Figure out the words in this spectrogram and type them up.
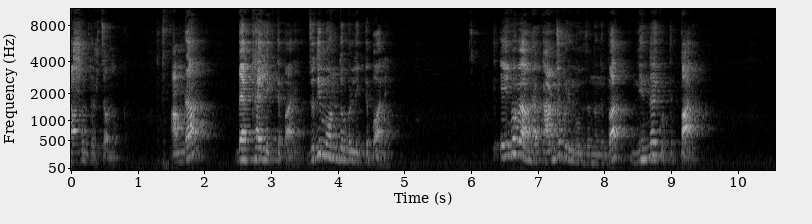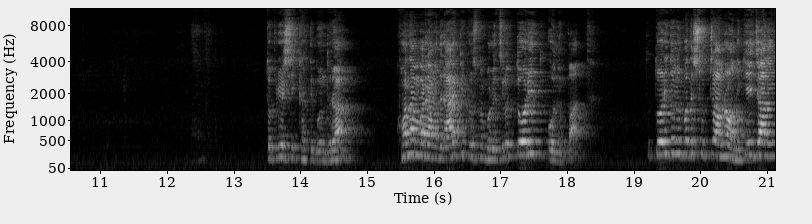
অসন্তোষজনক। আমরা ব্যাখ্যায় লিখতে পারি, যদি মন্তব্য লিখতে বলে। এইভাবে আমরা কার্যকরী মূলধন অনুপাত নির্ণয় করতে পারি। তো প্রিয় শিক্ষার্থী বন্ধুরা নম্বরে আমাদের আরেকটি প্রশ্ন বলেছিল, তড়িৎ অনুপাত। তো তড়িৎ অনুপাতের সূত্র আমরা অনেকেই জানি।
